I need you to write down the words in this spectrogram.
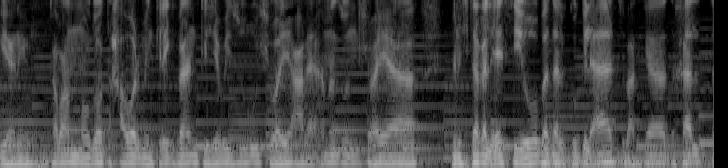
يعني طبعا الموضوع تحور من ClickBank JVZoo شوية على أمازون شوية بنشتغل SEO بدل Google Ads. بعد كده دخلت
